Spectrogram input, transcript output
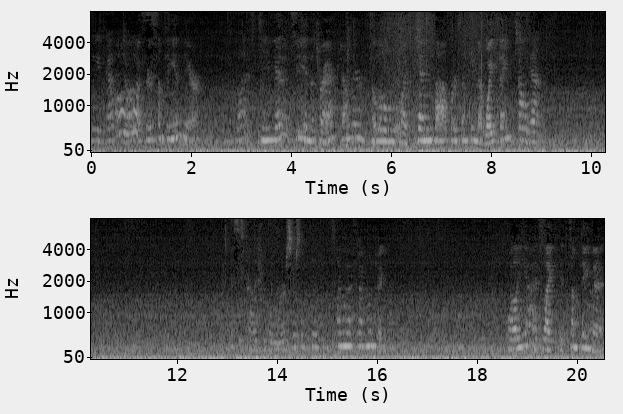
When you've got the Oh, look, there's something in there. What? Can you get it? See in the track down there? It's a little like pen top or something, that white thing. Oh yeah. This is probably from the nurse or something. I'm that's what I'm wondering. Well, yeah, it's like it's something that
